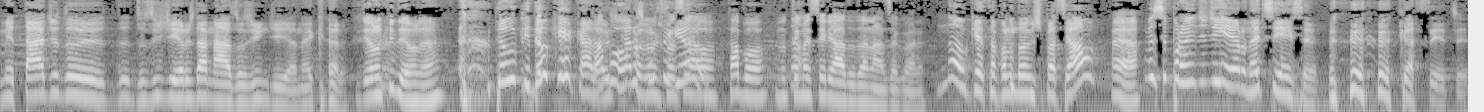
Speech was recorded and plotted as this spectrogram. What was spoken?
metade do- do- dos engenheiros da NASA hoje em dia, né, cara? Deu no que deu, né? Deu o que deu o quê, cara? Acabou Os o caras programa conseguiram. espacial. Acabou. Não tem mais seriado da NASA agora. Não, o que? Você tá falando do ano espacial? É. Mas esse problema é de dinheiro, não é de ciência. Cacete.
